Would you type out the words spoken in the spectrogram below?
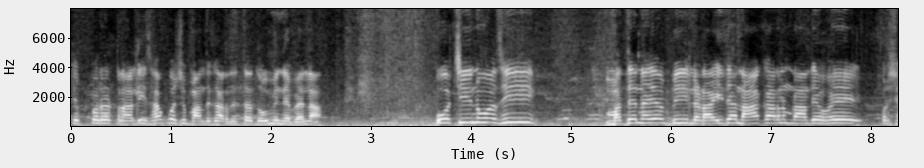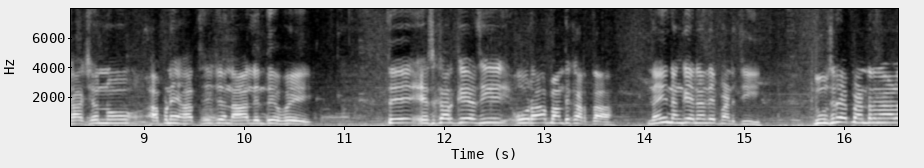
ਟਿੱਪਰ ਟਰਾਲੀ ਸਭ ਕੁਝ ਬੰਦ ਕਰ ਦਿੱਤਾ 2 ਮਹੀਨੇ ਪਹਿਲਾਂ। ਉਸ ਚੀਜ਼ ਨੂੰ ਅਸੀਂ ਮੱਦੇਨਜ਼ਰ ਵੀ ਲੜਾਈ ਦਾ ਨਾ ਕਾਰਨ ਬਣਾਉਂਦੇ ਹੋਏ, ਪ੍ਰਸ਼ਾਸਨ ਨੂੰ ਆਪਣੇ ਹੱਥ 'ਚ ਨਾ ਲੈਂਦੇ ਹੋਏ ਤੇ ਇਸ ਕਰਕੇ ਅਸੀਂ ਉਹ ਰਾਹ ਬੰਦ ਕਰਤਾ। ਨਹੀਂ ਨੰਗੇ ਇਹਨਾਂ ਦੇ ਪਿੰਡ 'ਚ ਹੀ ਦੂਸਰੇ ਪਿੰਡ ਨਾਲ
